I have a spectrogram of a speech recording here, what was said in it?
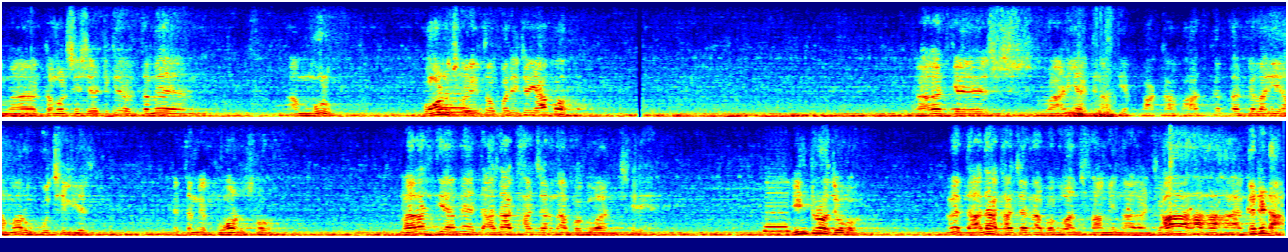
એમાં કમળસિંહ શેઠ કે તમે આ મૂળ કોણ છો એ તો પરિચય આપો. મહારાજ કે વાણિયા જ્ઞાતિ પાકા વાત કરતા પેલા એ અમારું પૂછી લે છે કે તમે કોણ છો. મહારાજ કે અમે દાદા ખાચરના ભગવાન છે ઇન્ટ્રો જુઓ. અમે દાદા ખાચરના ભગવાન સ્વામિનારાયણ છે. હા હા હા હા, ગઢડા.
